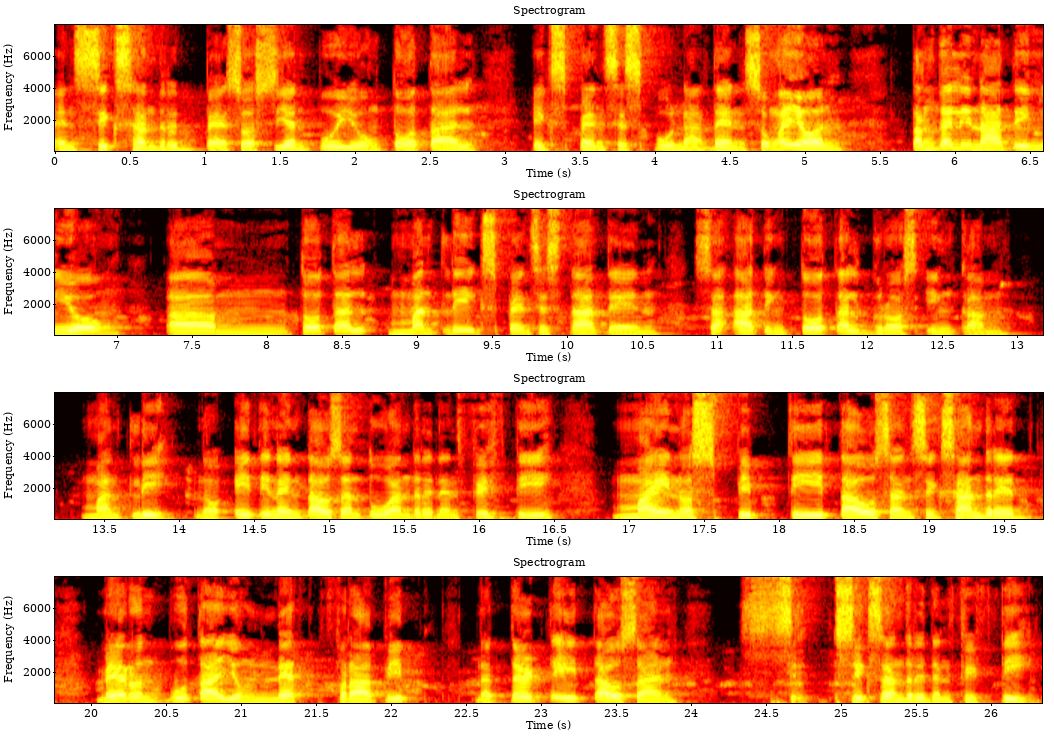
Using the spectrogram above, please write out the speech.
and 600 pesos. Yan po yung total expenses po natin. So ngayon, tanggalin natin yung um, total monthly expenses natin sa ating total gross income monthly. No, 89,250 minus 50,600, meron po tayong net profit na 38,000 650.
